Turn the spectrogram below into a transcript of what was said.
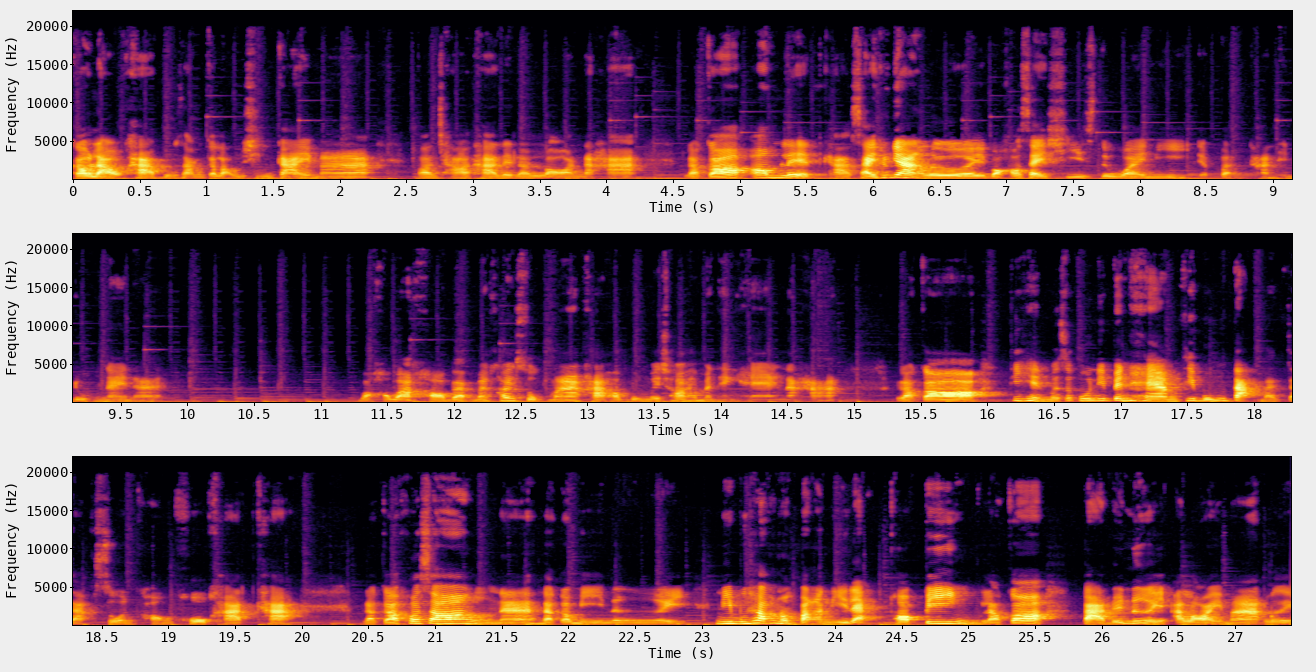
เกาเหลาค่ะ บุ้งสั่งเกาเหลาลูกชิ้นไก่มา ตอนเช้าทานเลยร้อนๆนะคะ แล้วก็ออมเล็ตค่ะใส่ทุกอย่างเลย บอกเขาใส่ชีสด้วยนี่เดี๋ยวเปิดทานให้ดูข้างในนะ บอกเขาว่าขอแบบไม่ค่อยสุกมากค่ะเพราะบุ้งไม่ชอบให้มันแห้งๆนะคะ แล้วก็ที่เห็นเมื่อสักครู่นี้เป็นแฮมที่บุ้งตักมาจากส่วนของโคคัตค่ะ แล้วก็ครัวซองนะ แล้วก็มีเนย นี่บุ้งชอบขนมปังอันนี้แหละ พอปิ้ง แล้วก็ปาดด้วยเนยอร่อยมากเลย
